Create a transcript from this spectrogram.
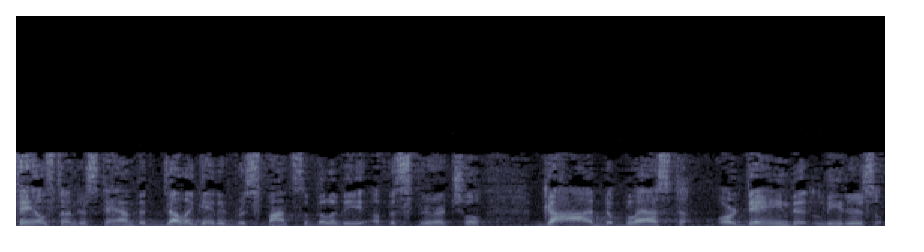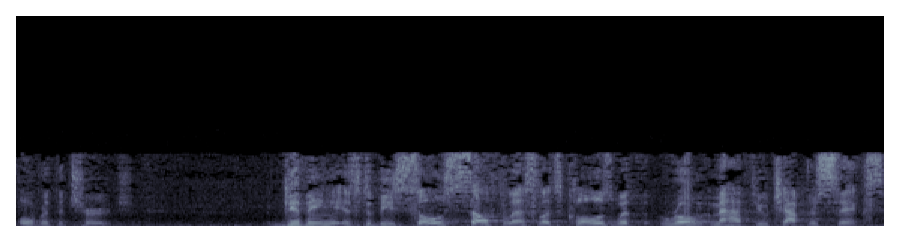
fails to understand the delegated responsibility of the spiritual, God blessed, ordained leaders over the church. Giving is to be so selfless. Let's close with Matthew chapter 6.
